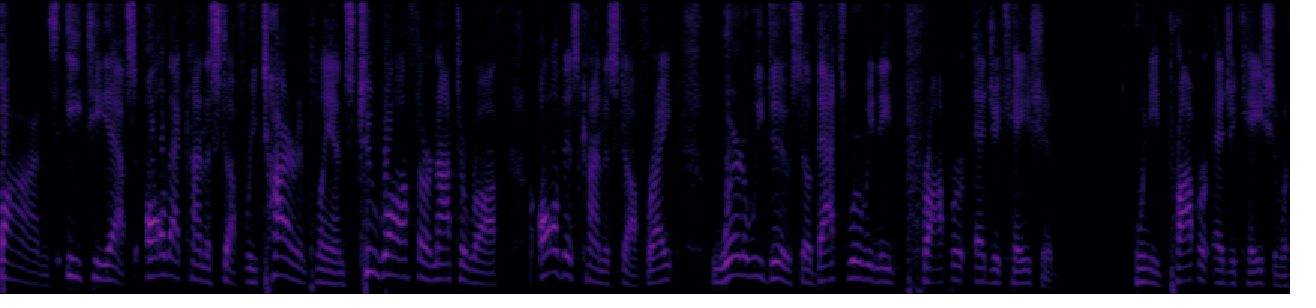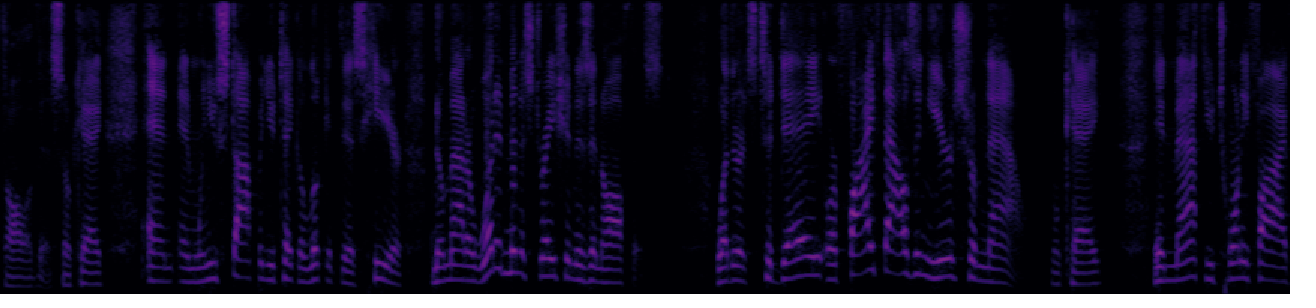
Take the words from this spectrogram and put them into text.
bonds, ETFs, all that kind of stuff, retirement plans, to Roth or not to Roth, all this kind of stuff, right? Where do we do? So that's where we need proper education. We need proper education with all of this, okay? And and when you stop and you take a look at this here, no matter what administration is in office, whether it's today or 5,000 years from now, okay? In Matthew 25,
